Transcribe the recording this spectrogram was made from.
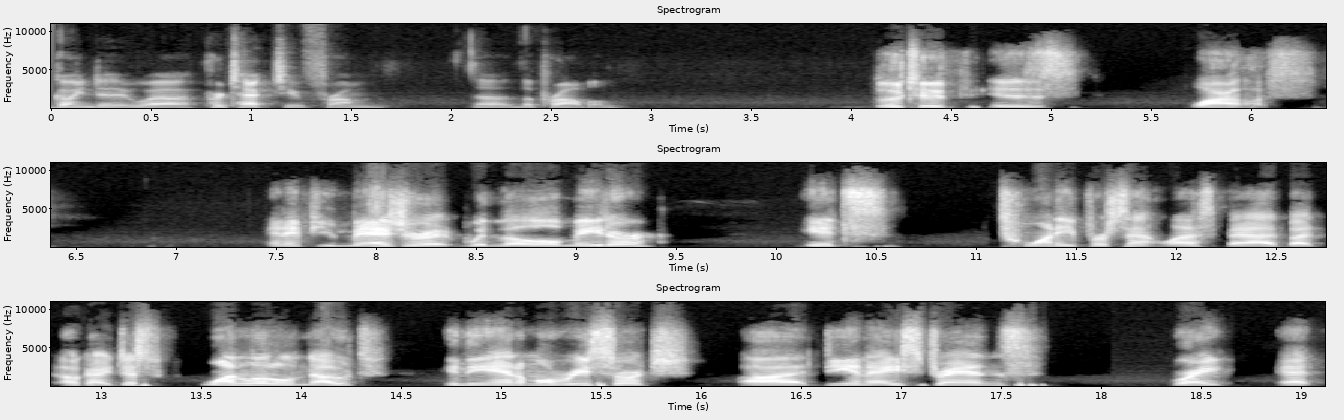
going to uh, protect you from the the problem. Bluetooth is wireless, and if you measure it with the little meter, it's 20% less bad. But okay, just one little note in the animal research, uh, DNA strands break at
